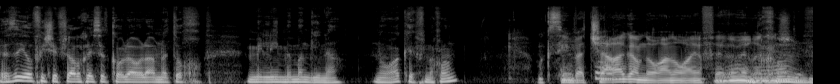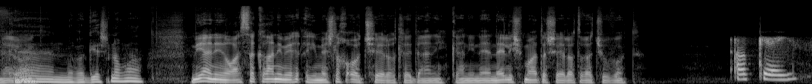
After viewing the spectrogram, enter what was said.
איזה יופי שאפשר להכניס את כל העולם לתוך מילים ומנגינה. נורא כיף, נכון? מקסים, ואת שרה גם נורא נורא יפה ומרגש. נכון, מאוד. כן, מרגש נורא. מי, אני נורא סקרן אם יש לך עוד שאלות לדני, כי אני נהנה לשמוע את השאלות והתשובות. אוקיי.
